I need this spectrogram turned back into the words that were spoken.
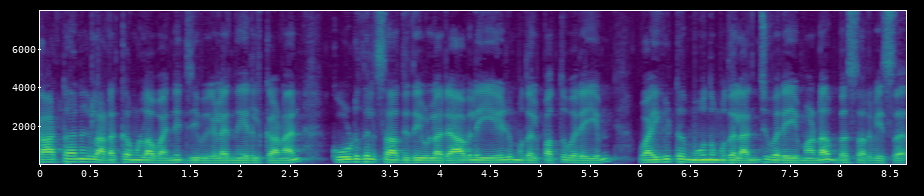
കാട്ടാനകൾ അടക്കമുള്ള വന്യജീവികളെ നേരിൽ കാണാൻ കൂടുതൽ സാധ്യതയുള്ള രാവിലെ ഏഴ് മുതൽ പത്ത് വരെയും വൈകിട്ട് മൂന്ന് മുതൽ അഞ്ച് വരെയുമാണ് ബസ് സർവീസ്.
